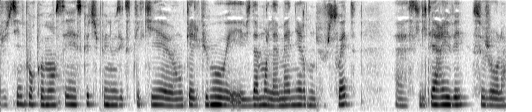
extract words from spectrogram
Justine, pour commencer, est-ce que tu peux nous expliquer en quelques mots et évidemment la manière dont tu le souhaites ce qu'il t'est arrivé ce jour-là?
